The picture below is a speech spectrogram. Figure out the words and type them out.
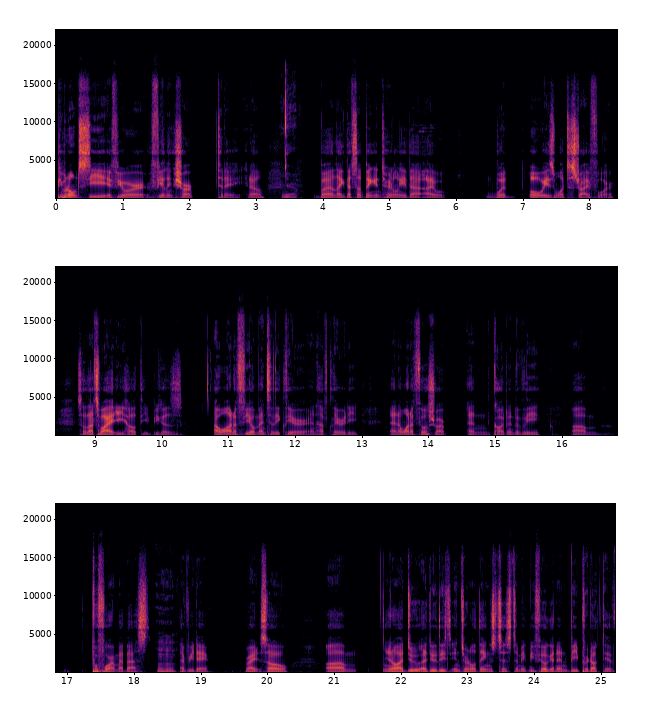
people don't see if you're feeling sharp today, you know. yeah. But like that's something internally that I w- would always want to strive for. So that's why I eat healthy because I want to feel mentally clear and have clarity, and I want to feel sharp and cognitively um, perform my best Mm-hmm. every day, right? So, um, you know, I do I do these internal things just to make me feel good and be productive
